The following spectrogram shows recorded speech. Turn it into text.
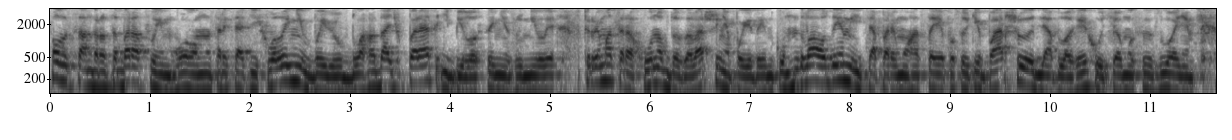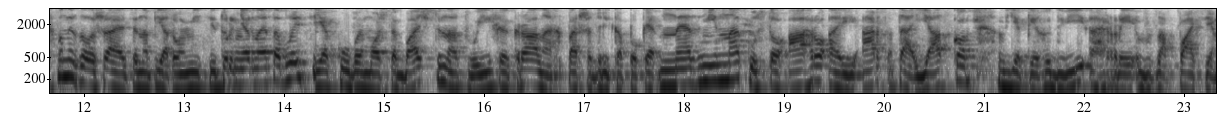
Олександр Оцебера своїм голом на 30-й хвилині вивів благодать вперед, і білосині зуміли втримати рахунок до завершення поєдинку. 2-1, і ця перемога стає по суті першою для благих у цьому сезоні. Вони залишаються на п'ятому місці турнірної таблиці, яку ви можете бачити на своїх екранах. Перша трійка поки незмінна: Кусто Агро, Арі Арт та Яско, в яких дві гри в запасі.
